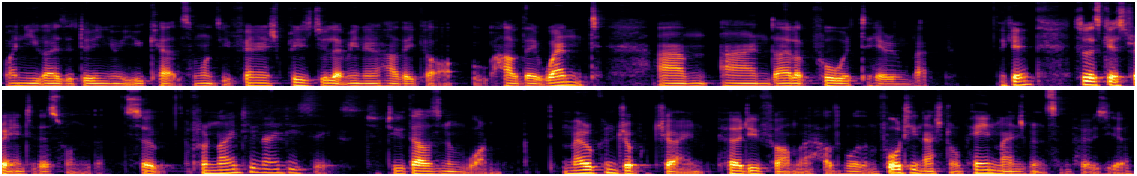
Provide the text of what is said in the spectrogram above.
when you guys are doing your UCATs and once you finish, please do let me know how they got, how they went, um, and I look forward to hearing back. Okay, so let's get straight into this one then. So from 1996 to 2001, American drug giant Purdue Pharma held more than 40 national pain management symposia,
